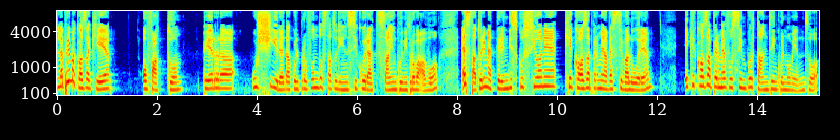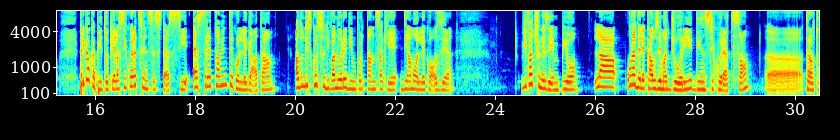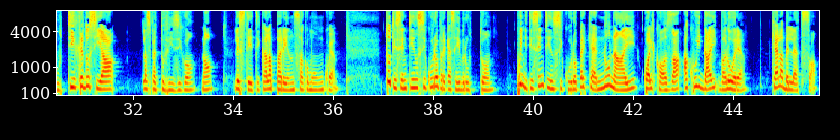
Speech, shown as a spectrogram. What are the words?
La prima cosa che ho fatto per uscire da quel profondo stato di insicurezza in cui mi trovavo è stato rimettere in discussione che cosa per me avesse valore e che cosa per me fosse importante in quel momento. Perché ho capito che la sicurezza in se stessi è strettamente collegata ad un discorso di valore e di importanza che diamo alle cose. Vi faccio un esempio. La, una delle cause maggiori di insicurezza uh, tra tutti credo sia l'aspetto fisico, no? L'estetica, l'apparenza comunque. Tu ti senti insicuro perché sei brutto, quindi ti senti insicuro perché non hai qualcosa a cui dai valore, che è la bellezza.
